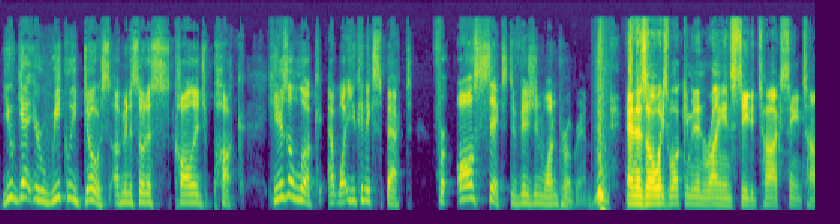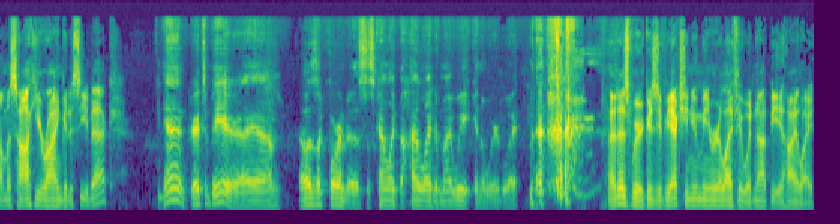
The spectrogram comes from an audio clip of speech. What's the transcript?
you get your weekly dose of Minnesota's college puck. Here's a look at what you can expect for all six Division One programs. And as always, welcoming in Ryan Steed to talk St. Thomas hockey. Ryan, good to see you back. Yeah, great to be here. I um, I always look forward to this. It's kind of like the highlight of my week in a weird way. That is weird because if you actually knew me in real life, it would not be a highlight.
